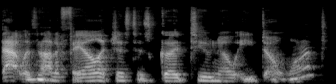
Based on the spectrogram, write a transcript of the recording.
that was not a fail. It just is good to know what you don't want.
